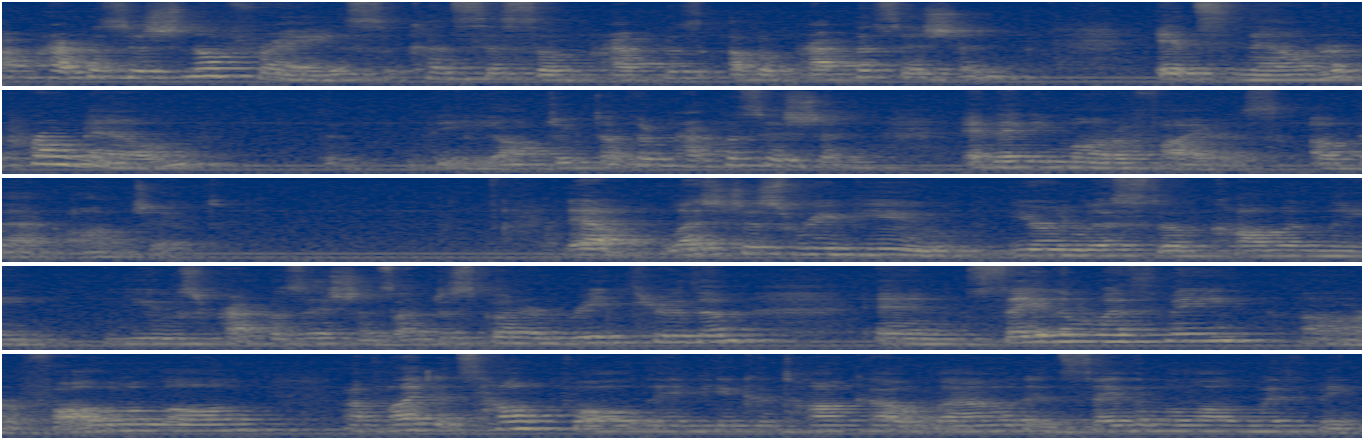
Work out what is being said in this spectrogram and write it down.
a prepositional phrase consists of, prepos of a preposition, its noun or pronoun, the, the object of the preposition, and any modifiers of that object. Now, let's just review your list of commonly used prepositions. I'm just going to read through them and say them with me uh, or follow along. I find it's helpful if you can talk out loud and say them along with me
